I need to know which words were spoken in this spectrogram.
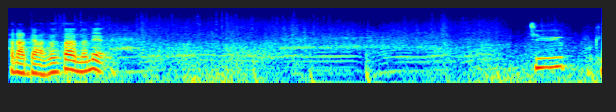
ขนาดด่านสั้นๆนั้นเนี่ยชืบโอเค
